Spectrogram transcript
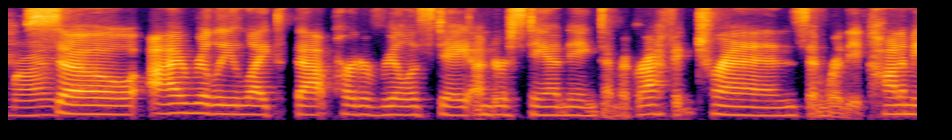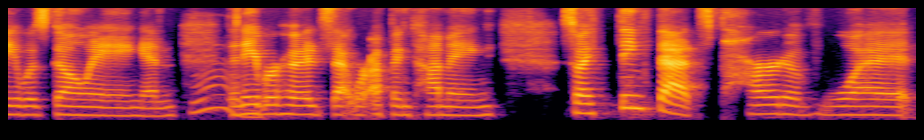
Right. So I really liked that part of real estate, understanding demographic trends and where the economy was going and hmm. the neighborhoods that were up and coming. So I think that's part of what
